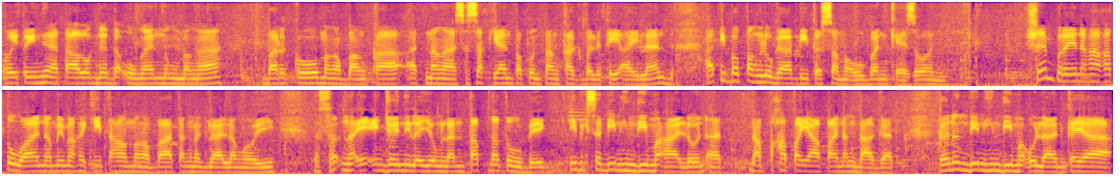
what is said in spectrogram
o ito yung tinatawag na daungan ng mga barko, mga bangka at mga sasakyan papuntang Cagbalite Island at iba pang lugar dito sa Mauban, Quezon. Siyempre, nakakatuwa na may makikita kang mga batang naglalangoy na enjoy nila yung lantap na tubig. Ibig sabihin hindi maalon at napakapayapa ng dagat. Ganon din hindi maulan kaya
